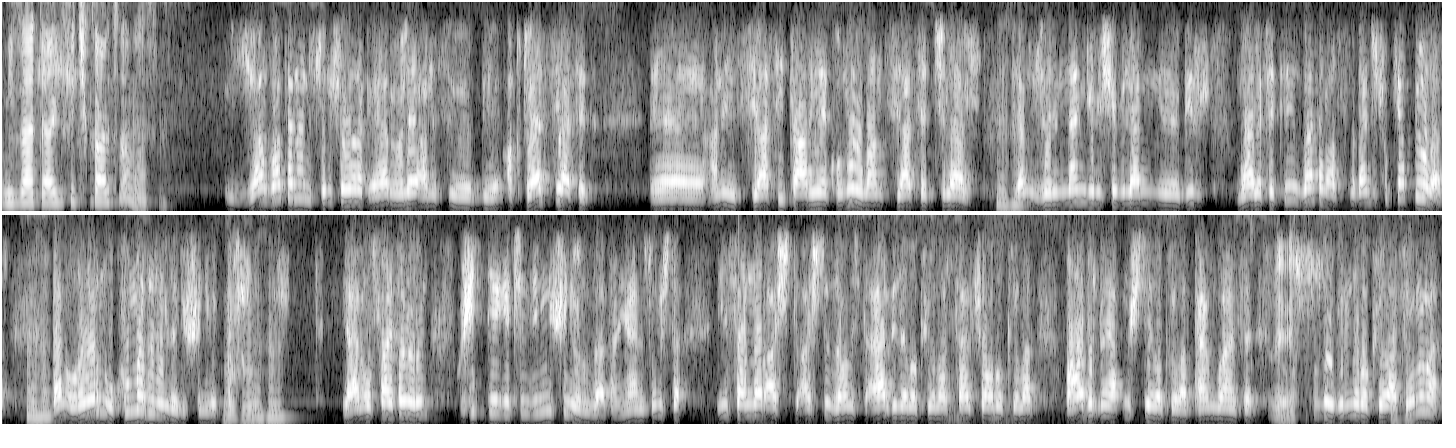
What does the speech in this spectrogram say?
mizah dergisi çıkartılamaz mı? Ya zaten hani sonuç olarak eğer öyle hani bir aktüel siyaset e, hani siyasi tarihe konu olan siyasetçiler yani üzerinden gelişebilen e, bir muhalefeti zaten aslında bence çok yapmıyorlar. Hı hı. Ben oraların okunmadığını bile düşünüyorum. Hı hı. Yani o sayfaların hüşit diye geçildiğini düşünüyorum zaten. Yani sonuçta insanlar açtı, açtığı zaman işte Erdil'e bakıyorlar, Selçuk'a bakıyorlar, Bahadır ne yapmış diye bakıyorlar, Penguen'se, evet. Hukuksuz öbürüne bakıyorlar falan ama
